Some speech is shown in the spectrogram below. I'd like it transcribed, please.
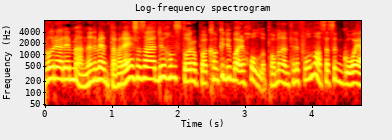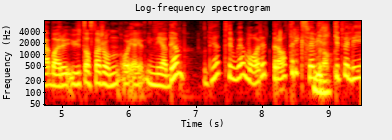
hvor er det mannen venter på deg? Så sa jeg du, han står oppe, kan ikke du bare holde på med den telefonen? da? Så, så går jeg bare ut av stasjonen og ned igjen. Og det tror jeg var et bra triks, for jeg virket veldig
